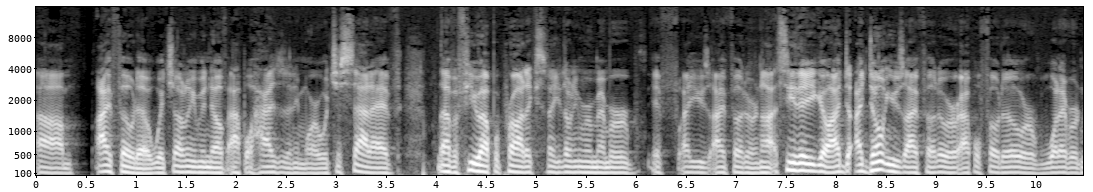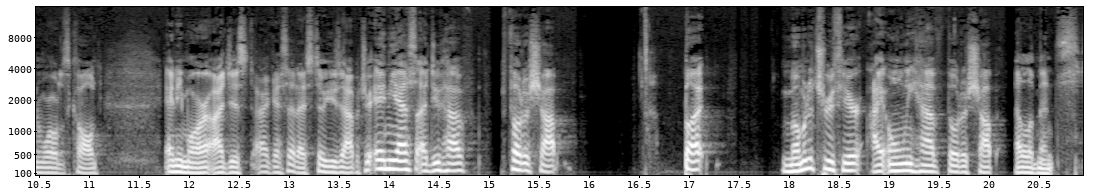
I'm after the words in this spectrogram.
um, iPhoto, which I don't even know if Apple has it anymore, which is sad. I have I have a few Apple products and I don't even remember if I use iPhoto or not. See, there you go. I d- I don't use iPhoto or Apple Photo or whatever in the world it's called anymore. I just, like I said, I still use Aperture. And yes, I do have Photoshop But moment of truth here, I only have Photoshop elements.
